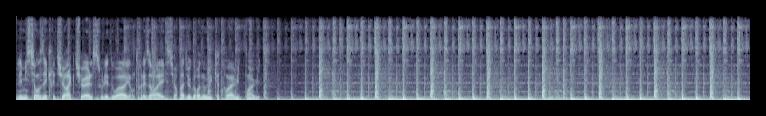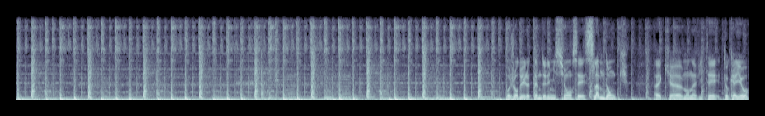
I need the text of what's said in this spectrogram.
l'émission aux écritures actuelles sous les doigts et entre les oreilles sur Radio Grenouille 88.8. Aujourd'hui, le thème de l'émission, c'est Slam Dunk, avec euh, mon invité Tokayo.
